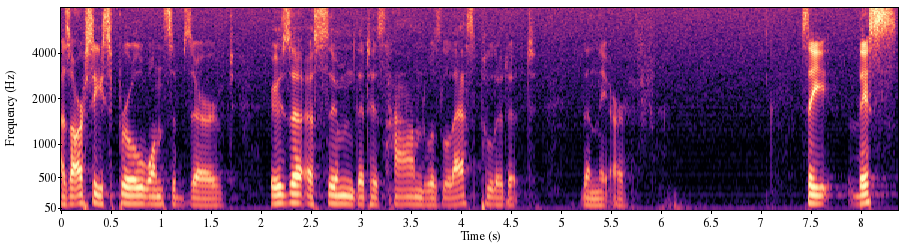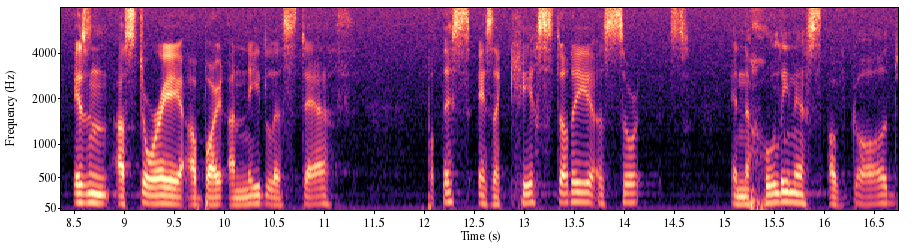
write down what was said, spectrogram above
As R.C. Sproul once observed, Uzzah assumed that his hand was less polluted than the earth. See, this isn't a story about a needless death, but this is a case study of sorts in the holiness of God.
